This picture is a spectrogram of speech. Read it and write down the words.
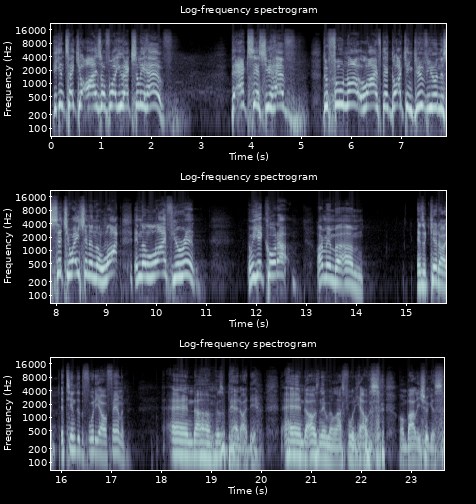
he can take your eyes off what you actually have. The access you have the full not life that God can give you in the situation, and the lot, in the life you're in. And we get caught up. I remember um, as a kid, I attended the 40 hour famine. And um, it was a bad idea. And I was never going to last 40 hours on barley sugars.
